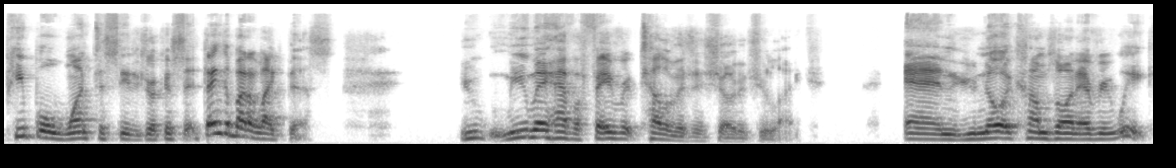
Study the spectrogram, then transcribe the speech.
people want to see that you're consistent. Think about it like this: you you may have a favorite television show that you like, and you know it comes on every week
